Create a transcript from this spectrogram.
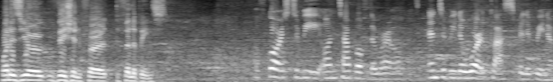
what is your vision for the Philippines? Of course, to be on top of the world and to be the world class Filipino.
